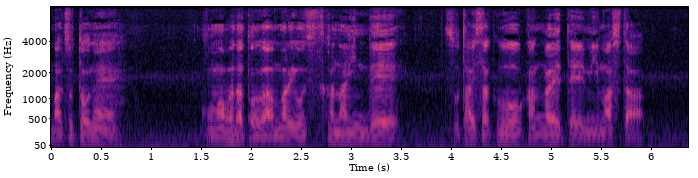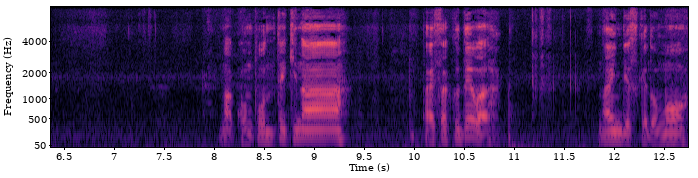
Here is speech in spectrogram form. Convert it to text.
まあちょっとね、このままだとあんまり落ち着かないんで、そう対策を考えてみました。まあ根本的な対策ではないんですけども、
